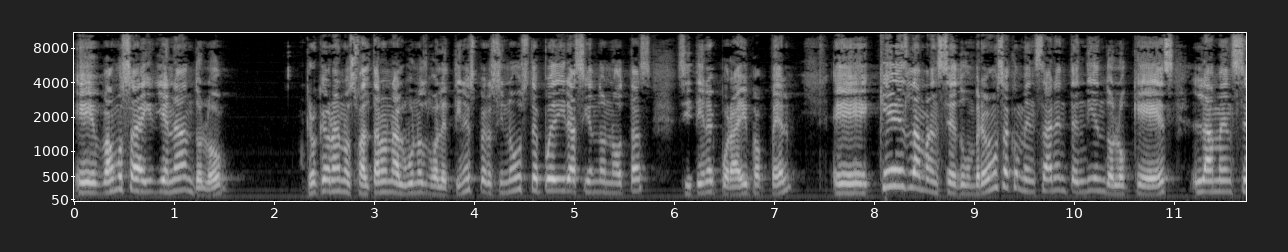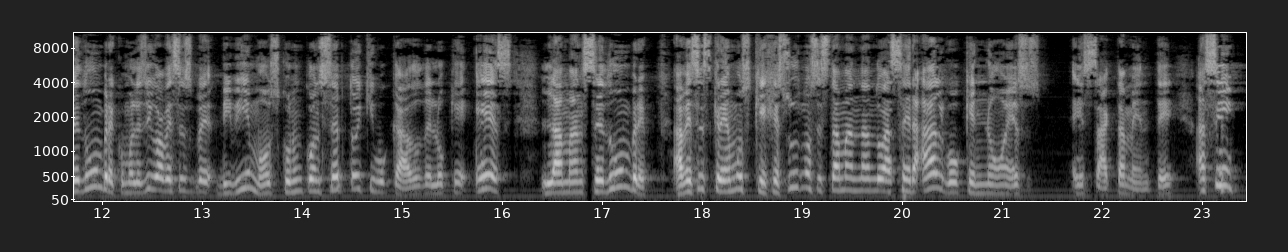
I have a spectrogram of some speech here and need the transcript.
eh, vamos a ir llenándolo. Creo que ahora nos faltaron algunos boletines, pero si no, usted puede ir haciendo notas si tiene por ahí papel. Eh, ¿Qué es la mansedumbre? Vamos a comenzar entendiendo lo que es la mansedumbre. Como les digo, a veces vivimos con un concepto equivocado de lo que es la mansedumbre. A veces creemos que Jesús nos está mandando a hacer algo que no es exactamente así.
